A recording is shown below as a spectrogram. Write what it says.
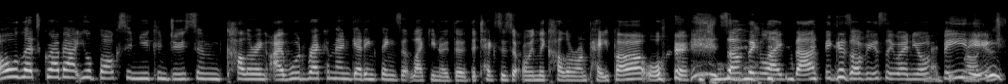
oh, let's grab out your box and you can do some coloring. I would recommend getting things that, like, you know, the, the texts are only color on paper or something like that because obviously when you're Magic feeding,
